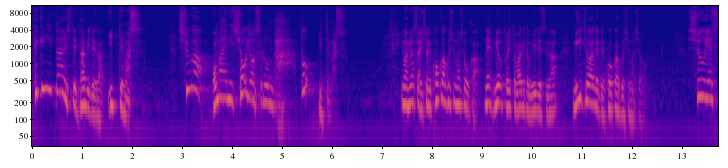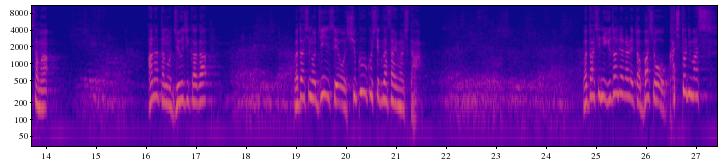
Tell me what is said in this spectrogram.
敵に対してダビデが言ってます。主がお前に勝利をするんだと言ってます。今皆さん一緒に告白しましょうか。ね目を閉じても開けてもいいですが右手を上げて告白しましょう。主イエス様。あなたの十字架が私の人生を祝福してくださいました。私に委ねられた場所を勝ち取ります。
